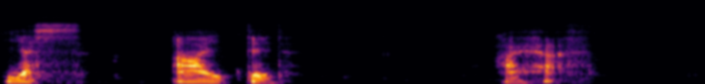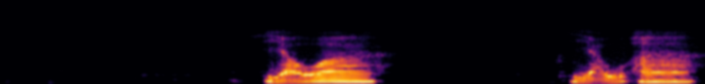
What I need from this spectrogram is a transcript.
Yes, I did. I have. 有啊，有啊。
